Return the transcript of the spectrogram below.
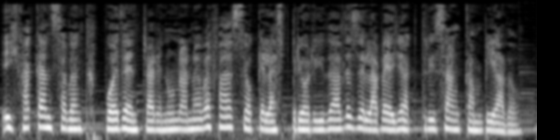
y Hakan Sabank puede entrar en una nueva fase o que las prioridades de la bella actriz han cambiado.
